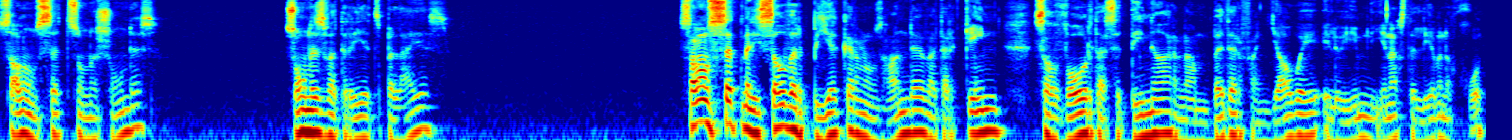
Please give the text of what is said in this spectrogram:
sal ons sit sonder sondes? Sondes wat reeds bely is? Sal ons sit met die silwer beker in ons hande wat erken sal word as 'n dienaar en aanbidder van Jahweh Elohim, die enigste lewende God?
